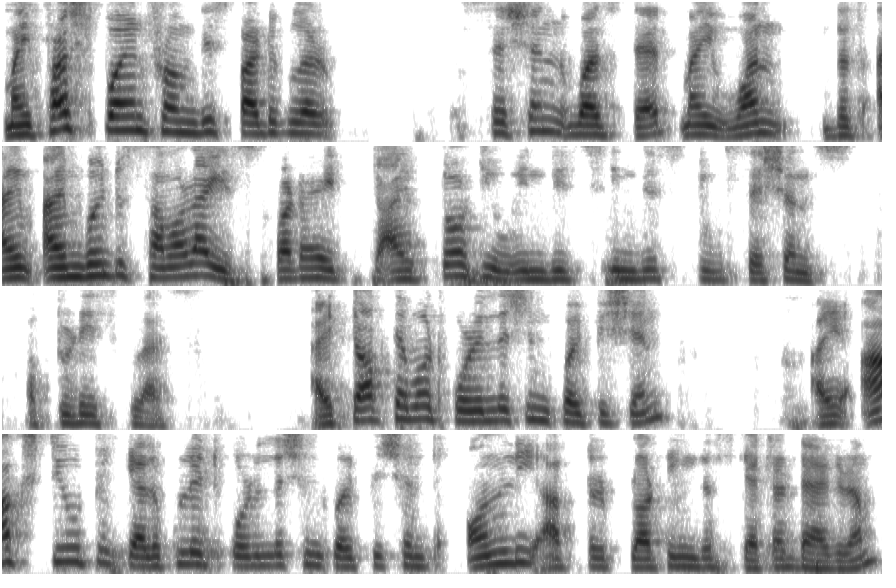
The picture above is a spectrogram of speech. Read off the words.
my first point from this particular session was that my one that I'm, I'm going to summarize what I, I taught you in this in these two sessions of today's class. I talked about correlation coefficient. I asked you to calculate correlation coefficient only after plotting the scatter diagram.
